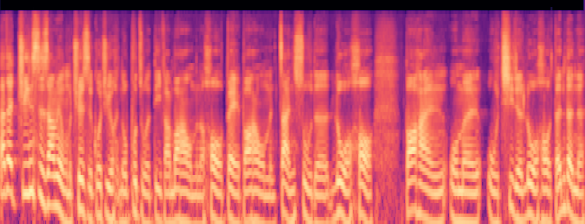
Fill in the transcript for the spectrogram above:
那在军事上面，我们确实过去有很多不足的地方，包含我们的后备，包含我们战术的落后，包含我们武器的落后等等的，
